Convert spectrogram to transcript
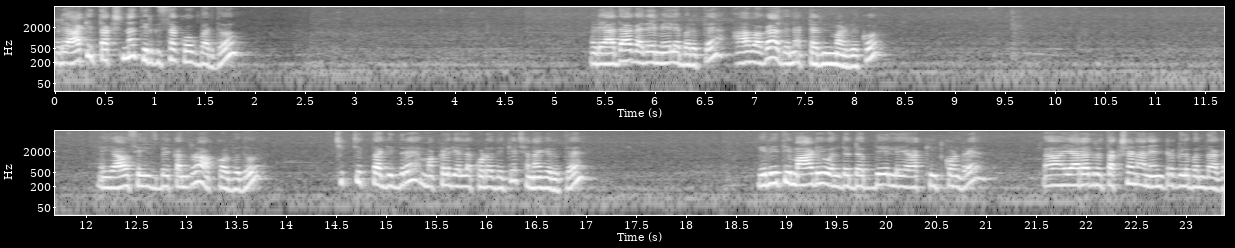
ನೋಡಿ, ಹಾಕಿದ ತಕ್ಷಣ ತಿರುಗಿಸೋಕೆ ಹೋಗ್ಬಾರ್ದು. ನೋಡಿ, ಆದಾಗ ಅದೇ ಮೇಲೆ ಬರುತ್ತೆ. ಆವಾಗ ಅದನ್ನು ಟರ್ನ್ ಮಾಡಬೇಕು. ಯಾವ ಸೈಜ್ ಬೇಕಂದ್ರೂ ಹಾಕ್ಕೊಳ್ಬೋದು. ಚಿಕ್ಕ ಚಿಕ್ಕದಾಗಿದ್ದರೆ ಮಕ್ಕಳಿಗೆಲ್ಲ ಕೊಡೋದಕ್ಕೆ ಚೆನ್ನಾಗಿರುತ್ತೆ. ಈ ರೀತಿ ಮಾಡಿ ಒಂದು ಡಬ್ಬಿಯಲ್ಲಿ ಹಾಕಿ ಇಟ್ಕೊಂಡ್ರೆ ಯಾರಾದರೂ ತಕ್ಷಣ ನೆಂಟರುಗಳು ಬಂದಾಗ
